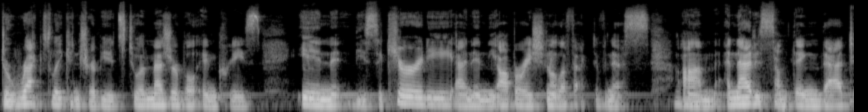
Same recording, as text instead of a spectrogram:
directly contributes to a measurable increase in the security and in the operational effectiveness. Um, and that is something that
